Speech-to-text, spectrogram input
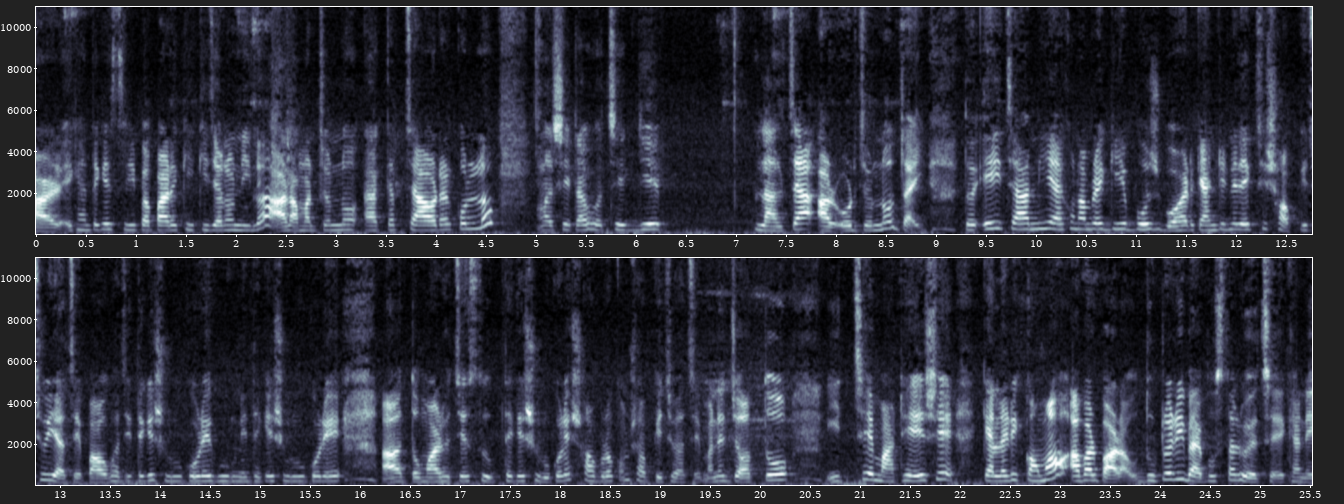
আর এখান থেকে শ্রী পাপা আর কি, কী যেন নিল, আর আমার জন্য এক কাপ চা অর্ডার করল। সেটা হচ্ছে গিয়ে লাল চা, আর ওর জন্য তাই তো এই চা নিয়ে এখন আমরা গিয়ে বসবো। আর ক্যান্টিনে দেখছি সব কিছুই আছে। পাওভাজি থেকে শুরু করে, ঘুগনি থেকে শুরু করে তোমার হচ্ছে স্যুপ থেকে শুরু করে সব রকম সব কিছু আছে। মানে যত ইচ্ছে মাঠে এসে ক্যালারি কমাও, আবার বাড়াও। দুটোরই ব্যবস্থা রয়েছে এখানে।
